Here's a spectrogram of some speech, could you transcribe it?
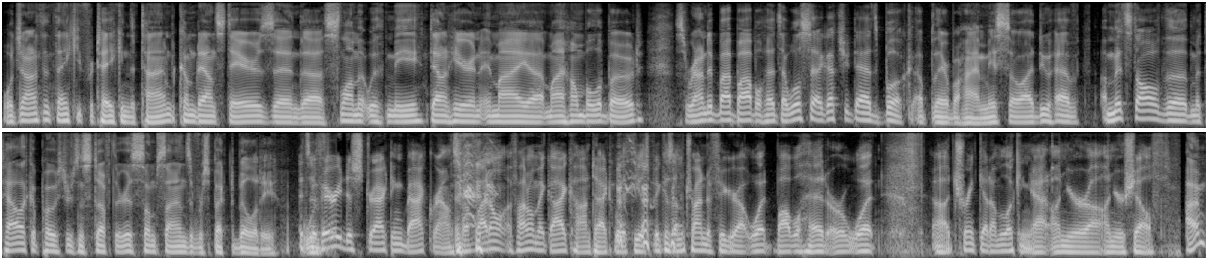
Well, Jonathan, thank you for taking the time to come downstairs and uh, slum it with me down here in, in my uh, my humble abode, surrounded by bobbleheads. I will say I got your dad's book up there behind me, so I do have, amidst all the Metallica posters and stuff, there is some signs of respectability. It's with... a very distracting background. So if I don't if I don't make eye contact with you, it's because I'm trying to figure out what bobblehead or what uh, trinket I'm looking at on your uh, on your shelf. I'm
